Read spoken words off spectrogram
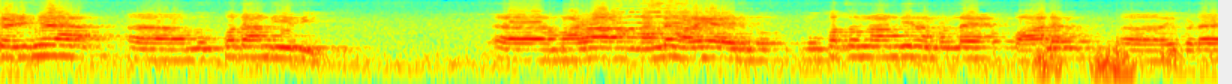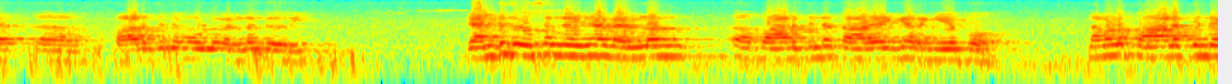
കഴിഞ്ഞ മുപ്പതാം തീയതി മഴ നല്ല മഴയായിരുന്നു. മുപ്പത്തൊന്നാം തീയതി നമ്മളുടെ പാലം ഇവിടെ പാലത്തിന്റെ മുകളിൽ വെള്ളം കയറി രണ്ട് ദിവസം കഴിഞ്ഞ വെള്ളം പാലത്തിന്റെ താഴേക്ക് ഇറങ്ങിയപ്പോൾ നമ്മളെ പാലത്തിന്റെ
